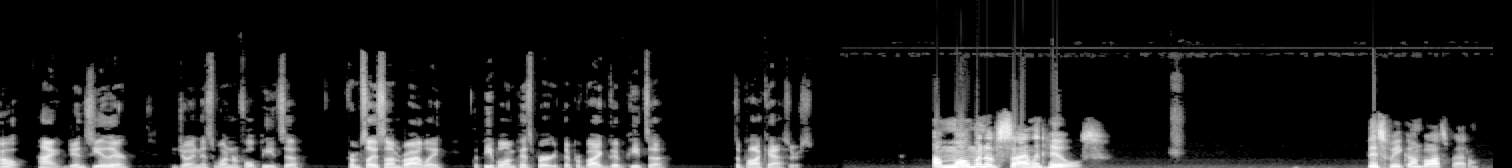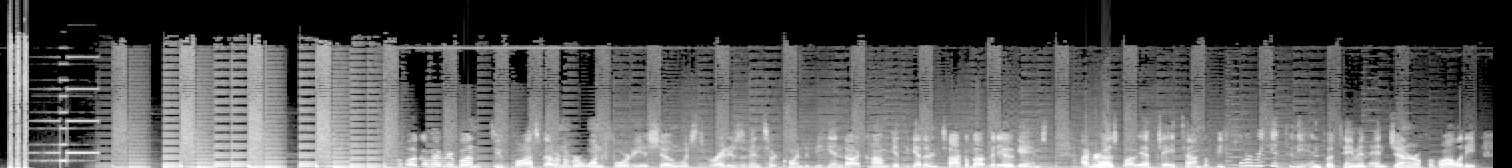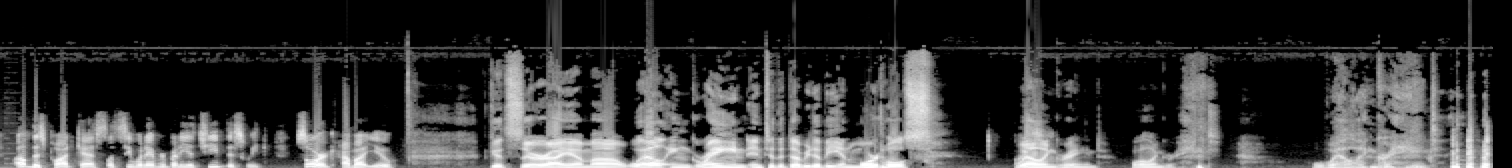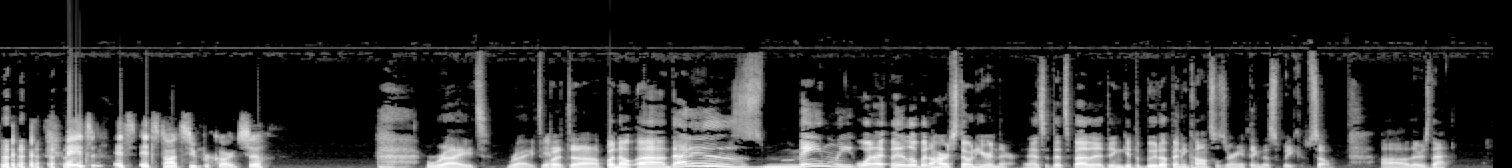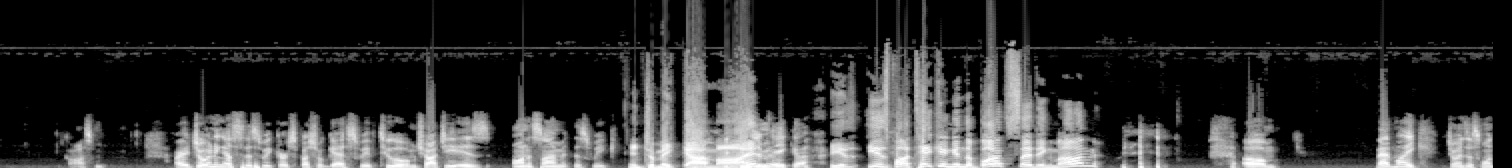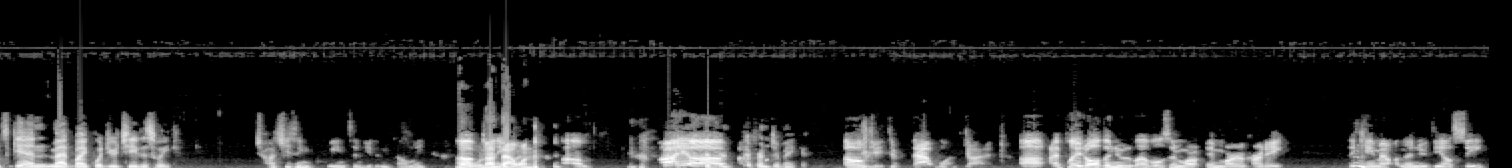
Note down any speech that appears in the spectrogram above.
Oh, hi. Didn't see you there. Enjoying this wonderful pizza from Slice on Broadway. The people in Pittsburgh that provide good pizza to podcasters. A moment of Silent Hills. This week on Boss Battle. Welcome everyone to Boss Battle number 140, a show in which the writers of InsertCoinToBegin.com get together and talk about video games. I'm your host Bobby F. J. Town, but before we get to the infotainment and general frivolity of this podcast, let's see what everybody achieved this week. Sorg, how about you? Good sir, I am uh, well ingrained into the WWE Immortals. Well ingrained. Well ingrained. Well ingrained. hey, it's it's it's not Supercard, so right, right. Yeah. But uh, but no, uh, that is mainly what I a little bit of Hearthstone here and there. That's that's about it. Didn't get to boot up any consoles or anything this week, so uh, there's that. awesome. All right, joining us this week are special guests. We have two of them. Chachi is on assignment this week. In Jamaica, man. In Jamaica. He is, he is partaking in the butt setting, man. Um, Mad Mike joins us once again. Mad Mike, what did you achieve this week? Chachi's in Queens and you didn't tell me? No, Um, not that one. Um, I, uh, different, different Jamaica. oh, okay, that one, got it. Uh, I played all the new levels in, Mar- in Mario Kart 8. They came out on the new DLC.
